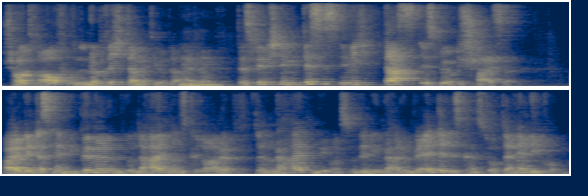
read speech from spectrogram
schaut drauf und unterbricht damit die Unterhaltung. Mhm. Das finde ich nämlich, das ist nämlich, das ist wirklich scheiße. Weil wenn das Handy bimmelt und wir unterhalten uns gerade, dann unterhalten wir uns. Und wenn die Unterhaltung beendet ist, kannst du auf dein Handy gucken.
